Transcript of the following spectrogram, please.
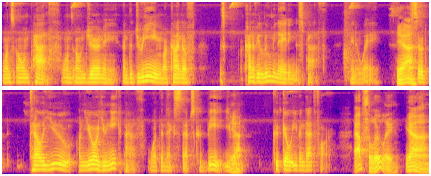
one's own path, one's own journey, and the dream are kind of is kind of illuminating this path in a way. yeah So tell you on your unique path what the next steps could be. Even Yeah. could go even that far. Absolutely, yeah.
